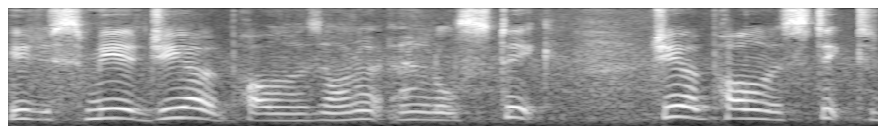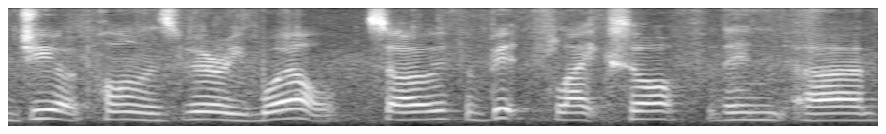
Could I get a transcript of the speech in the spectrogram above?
you just smear geopolymers on it, and it'll stick. Geopolymers stick to geopolymers very well. So if a bit flakes off, then um,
